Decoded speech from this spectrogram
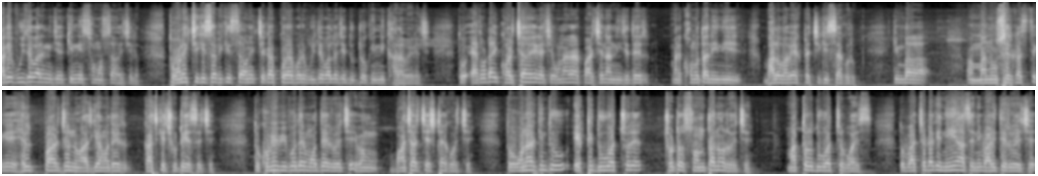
আগে বুঝতে পারেনি যে কিডনির সমস্যা হয়েছিল। তো অনেক চিকিৎসা ফিকিৎসা, অনেক চেক আপ করার পরে বুঝতে পারল যে দুটো কিডনি খারাপ হয়ে গেছে। তো এতটাই খরচা হয়ে গেছে, ওনারা আর পারছে না নিজেদের মানে ক্ষমতা নিয়ে নিয়ে ভালোভাবে একটা চিকিৎসা করুক। কিংবা মানুষের কাছ থেকে হেল্প পাওয়ার জন্য আজকে আমাদের কাজকে ছুটে এসেছে। তো খুবই বিপদের মধ্যে রয়েছে এবং বাঁচার চেষ্টা করছে। তো ওনার কিন্তু একটি দু বছরের ছোট সন্তানও রয়েছে। মাত্র দু বছর বয়স। তো বাচ্চাটাকে নিয়ে আসেনি বাড়িতে রয়েছে।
